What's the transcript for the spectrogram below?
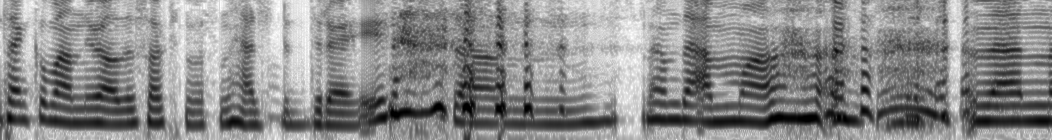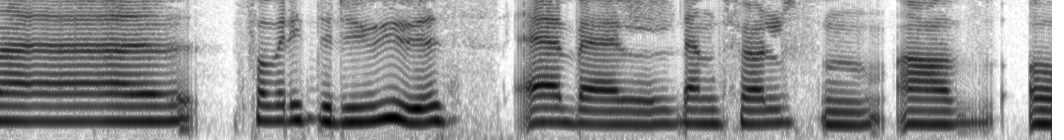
tenk om jeg nå hadde sagt noe sånn helt drøyt. Sånn MDMA. Men uh, favorittrus er vel den følelsen av å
